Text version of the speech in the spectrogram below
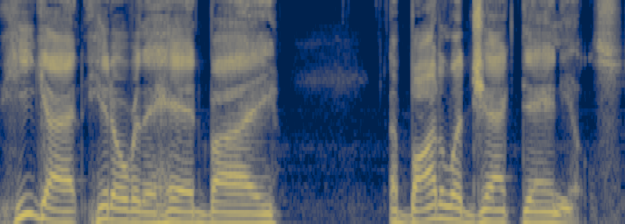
he got hit over the head by a bottle of Jack Daniels.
